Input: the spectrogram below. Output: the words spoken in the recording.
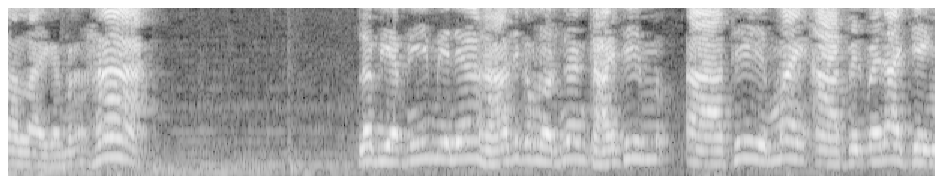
อะไรกันมาห้าระเบียบนี้มีเนื้อหาที่กำหนดเงื่อนไขที่ที่ไม่อาจเป็นไปได้จริง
